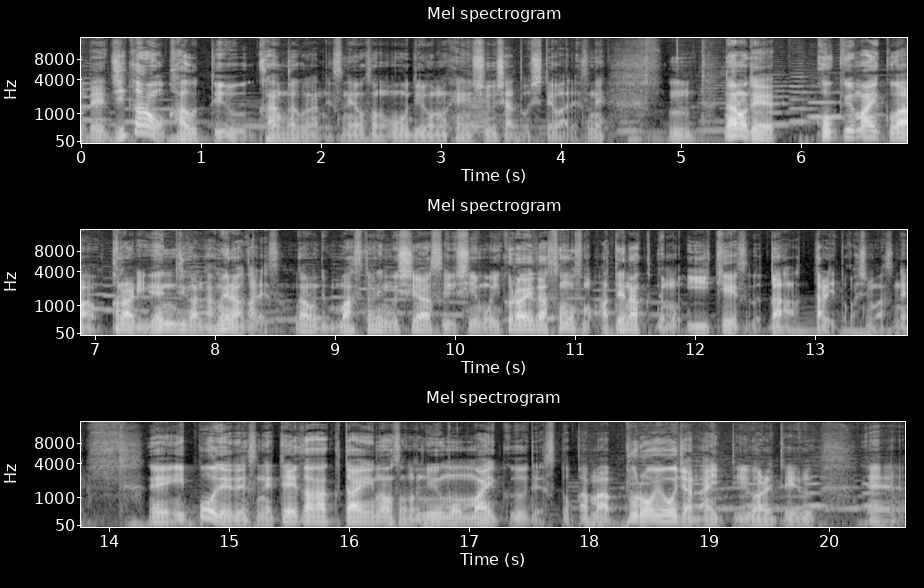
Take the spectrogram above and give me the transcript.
とで時間を買うっていう感覚なんですねそのオーディオの編集者としてはですね。うん、なので高級マイクはかなりレンジが滑らかです。なのでマスタリングしやすいし、もういくら間そもそも当てなくてもいいケースがあったりとかしますね。え一方でですね、低価格帯のその入門マイクですとか、まあ、プロ用じゃないって言われている、え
